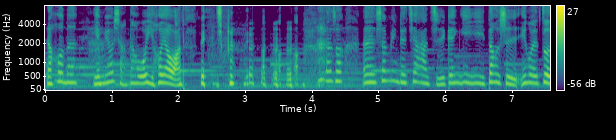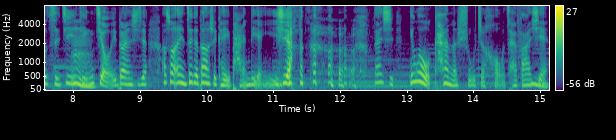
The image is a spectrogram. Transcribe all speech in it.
然后呢也没有想到我以后要往哪里去。他说嗯，生命的价值跟意义倒是因为做慈济挺久一段时间，嗯、他说哎，这个倒是可以盘点一下。但是因为我看了书之后，我才发现。嗯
